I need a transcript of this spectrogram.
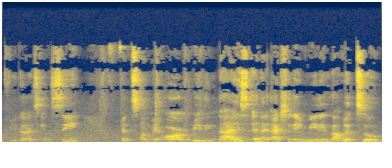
if you guys can see. Fits on my arm really nice, and I actually really love it. So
